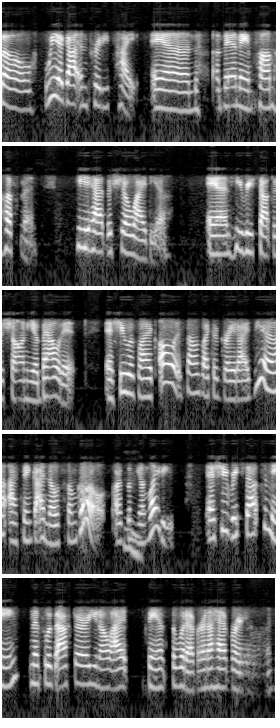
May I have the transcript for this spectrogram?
So we had gotten pretty tight, and a man named Tom Huffman, he had the show idea, and he reached out to Shaunie about it. And she was like, "Oh, it sounds like a great idea. I think I know some girls or some mm. young ladies." And she reached out to me. And this was after you know I danced or whatever, and I had braids on.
